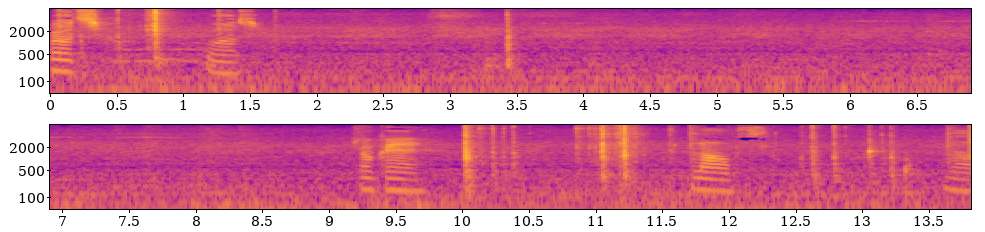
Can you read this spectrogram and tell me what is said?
Words. Was. Okay. Laos. Laos.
